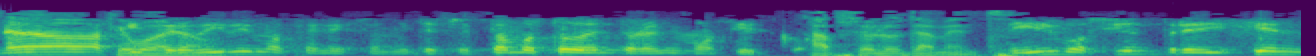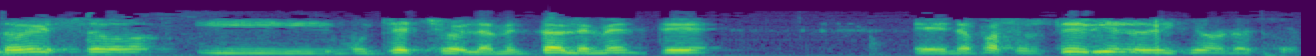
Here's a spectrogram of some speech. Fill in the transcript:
No, que sí, bueno, pero vivimos en eso, muchachos. Estamos todos dentro del mismo circo. Absolutamente. Vivimos siempre diciendo eso y, muchachos, lamentablemente, eh, no pasa. Ustedes bien lo dijeron recién.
